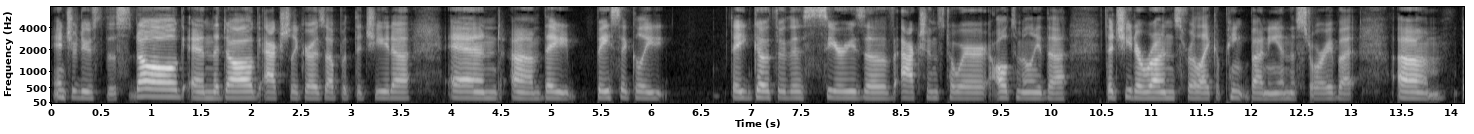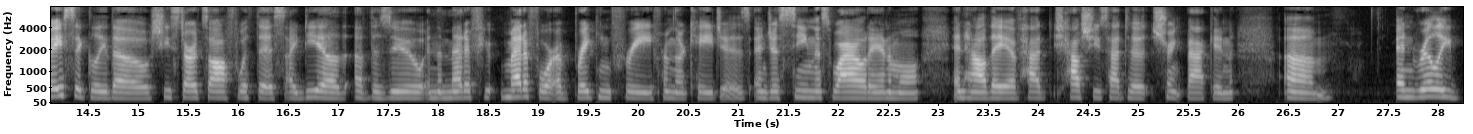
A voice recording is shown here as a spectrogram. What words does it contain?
introduce this dog, and the dog actually grows up with the cheetah, and um, they basically they go through this series of actions to where ultimately the the cheetah runs for like a pink bunny in the story. But um, basically though she starts off with this idea of the zoo and the metaf- metaphor of breaking free from their cages and just seeing this wild animal and how they have had how she's had to shrink back and um, and really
